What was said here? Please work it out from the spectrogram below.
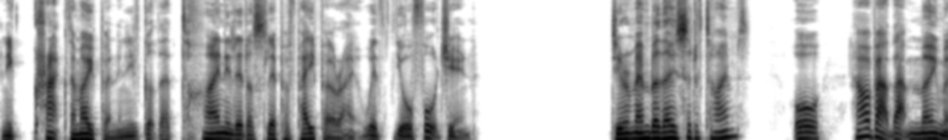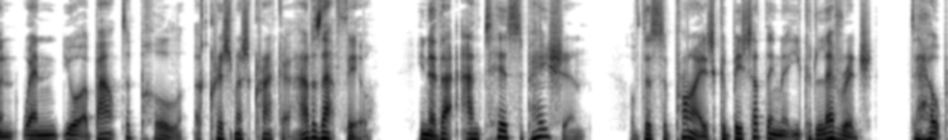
and you crack them open, and you've got that tiny little slip of paper, right, with your fortune. Do you remember those sort of times? Or how about that moment when you're about to pull a Christmas cracker? How does that feel? You know, that anticipation of the surprise could be something that you could leverage to help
